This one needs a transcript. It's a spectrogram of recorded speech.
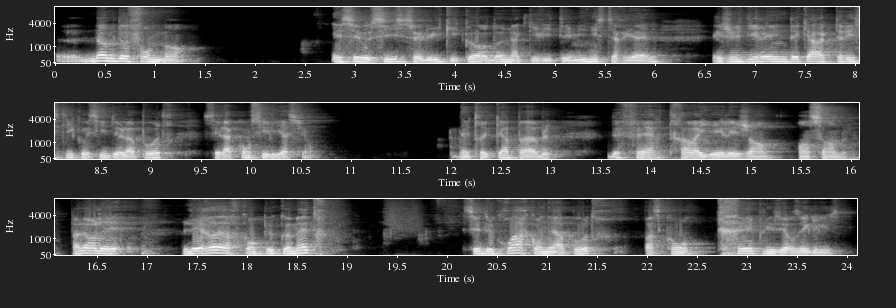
homme de fondement, et c'est aussi celui qui coordonne l'activité ministérielle, et je dirais une des caractéristiques aussi de l'apôtre, c'est la conciliation d'être capable de faire travailler les gens ensemble. Alors l'erreur qu'on peut commettre, c'est de croire qu'on est apôtre parce qu'on crée plusieurs églises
